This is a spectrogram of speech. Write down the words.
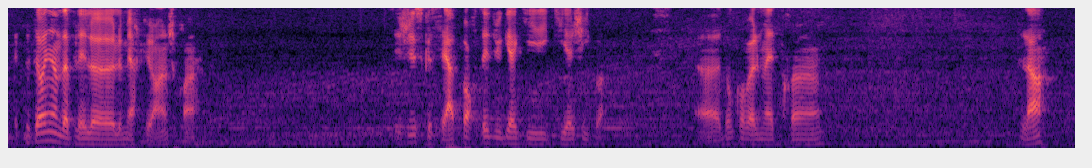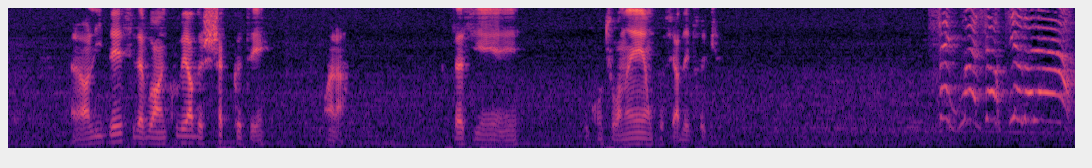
Ça coûte rien d'appeler le, le Mercure, hein, je crois. C'est juste que c'est à portée du gars qui, qui agit, quoi. Euh, donc on va le mettre euh, là. Alors l'idée c'est d'avoir un couvert de chaque côté. Voilà. Ça si vous contournez, on peut faire des trucs. Faites-moi sortir de là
